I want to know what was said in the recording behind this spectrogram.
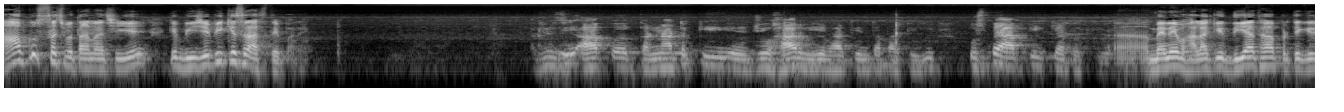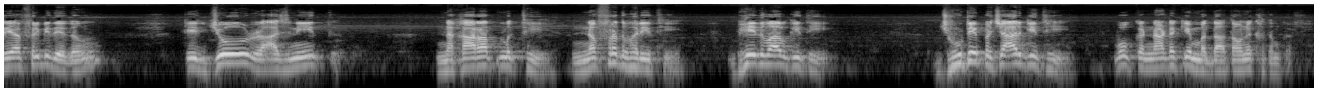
आपको सच बताना चाहिए कि बीजेपी किस रास्ते पर है। जी आप कर्नाटक की जो हार हुई है भारतीय जनता पार्टी की उस पर आपकी क्या प्रतिक्रिया मैंने हालाँकि दिया था प्रतिक्रिया फिर भी दे दूँ कि जो राजनीति नकारात्मक थी नफरत भरी थी भेदभाव की थी झूठे प्रचार की थी वो कर्नाटक के मतदाताओं ने ख़त्म कर दी।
